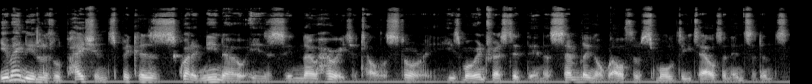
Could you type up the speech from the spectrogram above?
You may need a little patience because Guadagnino is in no hurry to tell the story. He's more interested in assembling a wealth of small details and incidents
